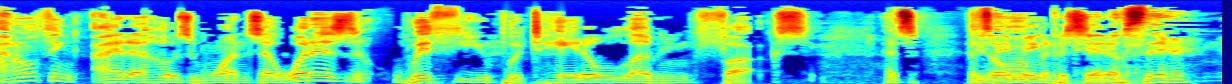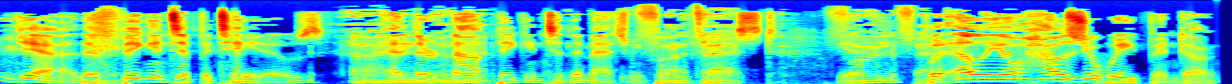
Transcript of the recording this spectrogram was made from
I don't think Idaho's one. So what is with you potato loving fucks? That's Do that's they all I'm make gonna potatoes say. there? Yeah, they're big into potatoes, didn't and they're not that. big into the Match Me Fun podcast. fact. Yeah. Fun fact. But Elio, how's your week been, dog?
